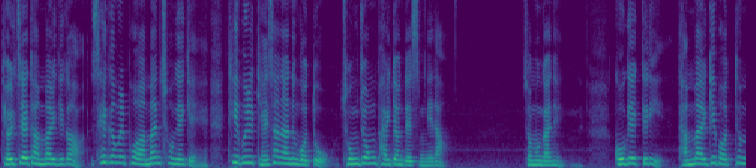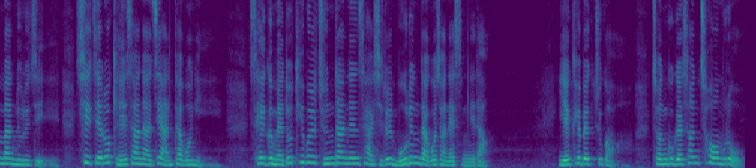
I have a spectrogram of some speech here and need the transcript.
결제 단말기가 세금을 포함한 총액에 팁을 계산하는 것도 종종 발견됐습니다. 전문가는 고객들이 단말기 버튼만 누르지 실제로 계산하지 않다 보니 세금에도 팁을 준다는 사실을 모른다고 전했습니다. 퀘벡주가 전국에선 처음으로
